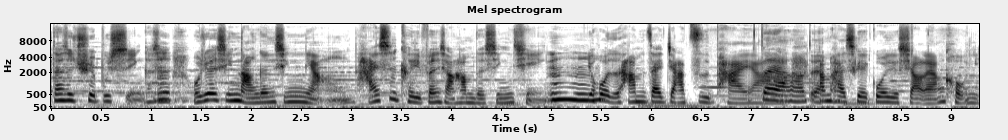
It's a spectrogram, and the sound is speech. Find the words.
但是却不行。可是嗯。我觉得新郎跟新娘还是可以分享他们的心情，嗯又或者他们在家自拍啊，对啊对啊。他们还是可以过一个小两口你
